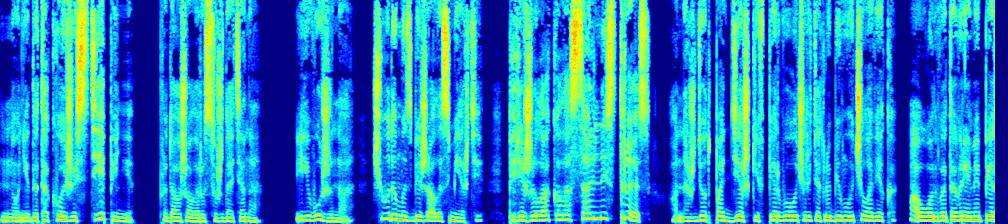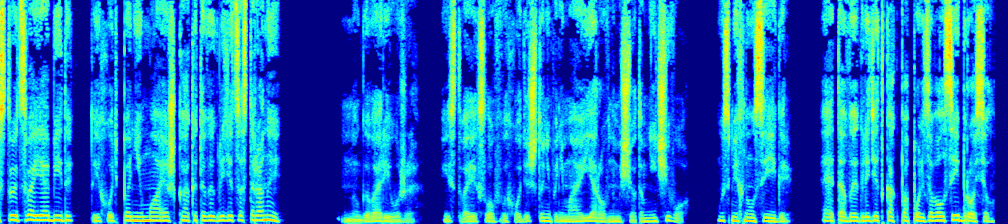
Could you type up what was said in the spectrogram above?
Но не до такой же степени», — продолжала рассуждать она. «Его жена чудом избежала смерти, пережила колоссальный стресс. Она ждет поддержки в первую очередь от любимого человека, а он в это время пестует свои обиды. Ты хоть понимаешь, как это выглядит со стороны? Ну, говори уже. Из твоих слов выходит, что не понимаю я ровным счетом ничего. Усмехнулся Игорь. Это выглядит, как попользовался и бросил.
